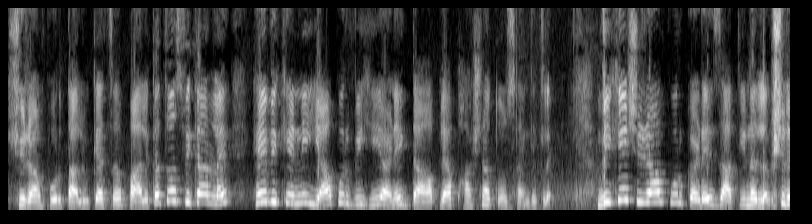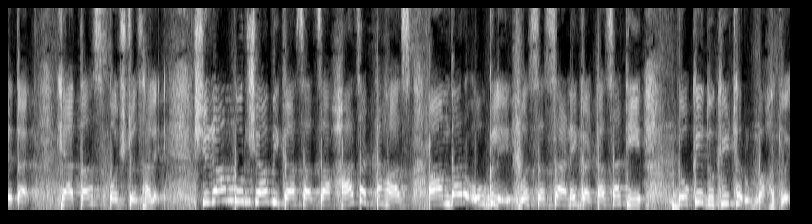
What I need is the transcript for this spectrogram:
श्रीरामपूर तालुक्याचं पालकत्व स्वीकारलंय हे विखेंनी यापूर्वीही अनेकदा आपल्या भाषणातून सांगितलंय. विखे श्रीरामपूरकडे जातीनं लक्ष देतात हे आता स्पष्ट झाले श्रीरामपूरच्या विकासाचा हाच अट्टहास आमदार ओगले व ससाणे गटासाठी डोकेदुखी ठरू पाहतोय.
